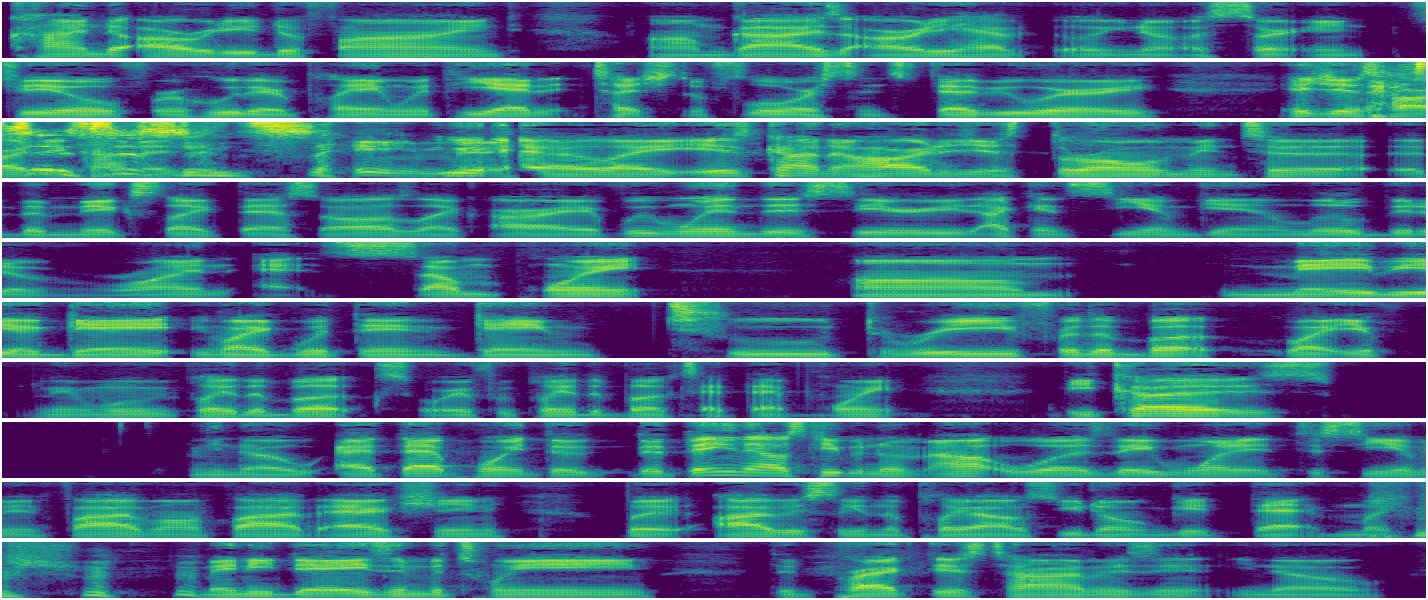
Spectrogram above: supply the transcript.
kind of already defined. Um, guys already have uh, you know a certain feel for who they're playing with. He hadn't touched the floor since February. It's just hard to this kind is of insane, man. yeah, like it's kind of hard to just throw him into the mix like that. So I was like, all right, if we win this series, I can see him getting a little bit of run at some point. Um, maybe a game like within game two, three for the Buck. Like if I mean, when we play the Bucks, or if we play the Bucks at that point, because you know at that point the, the thing that was keeping them out was they wanted to see him in five on five action, but obviously in the playoffs you don't get that much many days in between. The practice time isn't you know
